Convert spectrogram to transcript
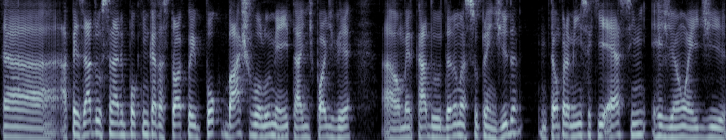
Uh, apesar do cenário um pouquinho catastrófico e pouco baixo volume aí, tá? A gente pode ver uh, o mercado dando uma surpreendida. Então, para mim, isso aqui é sim região aí de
